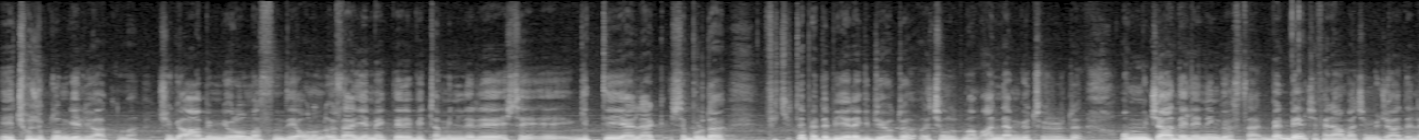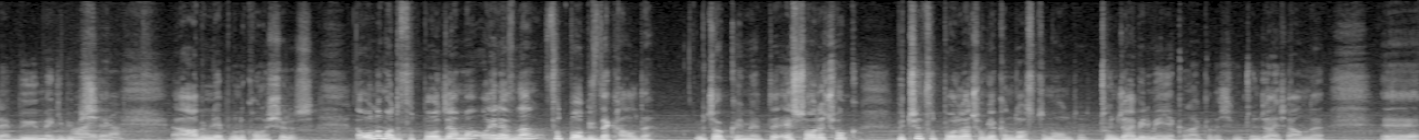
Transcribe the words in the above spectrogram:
e, çocukluğum geliyor aklıma. Çünkü abim yorulmasın diye onun özel yemekleri, vitaminleri, işte e, gittiği yerler, işte burada Fikirtepe'de bir yere gidiyordu. Hiç unutmam. Annem götürürdü. O mücadelenin göster. Ben, benim için Fenerbahçe mücadele, büyüme gibi bir şey. Harika. Abimle hep bunu konuşuruz. E, olamadı futbolcu ama o en azından futbol bizde kaldı. Bu çok kıymetli. E sonra çok bütün futbolcular çok yakın dostum oldu. Tuncay benim en yakın arkadaşım. Tuncay Şanlı, e,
